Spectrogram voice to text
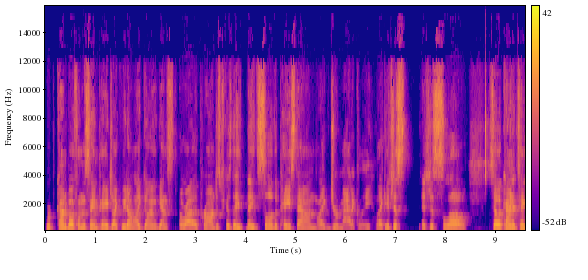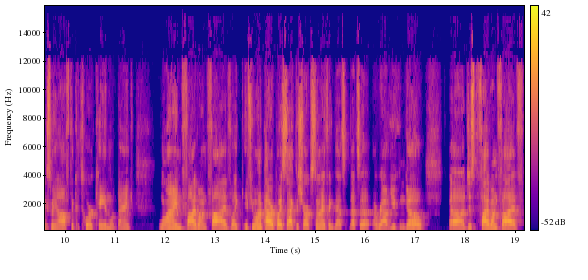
We're kind of both on the same page. Like we don't like going against O'Reilly Perron just because they they slow the pace down like dramatically. Like it's just it's just slow. So it kind of takes me off the Couture Kane Labanc line five on five. Like if you want a power play stack the Sharks tonight, I think that's that's a, a route you can go. Uh, just five on five.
